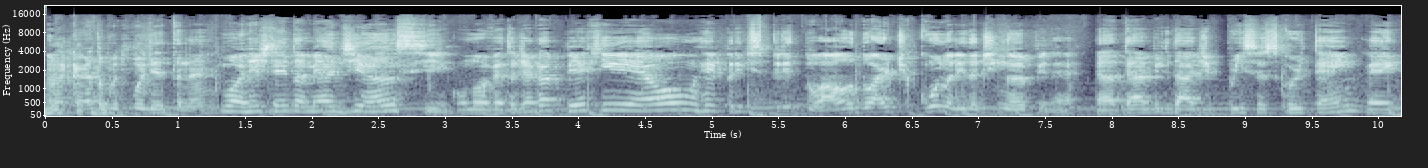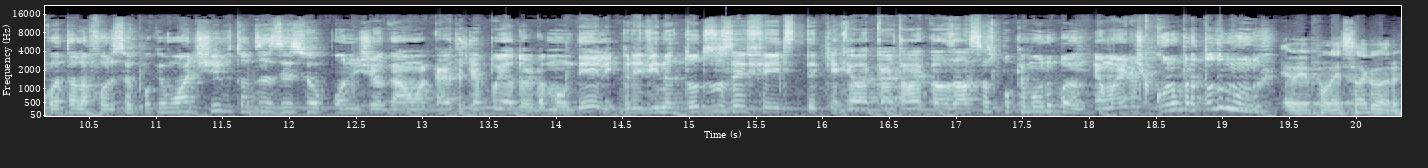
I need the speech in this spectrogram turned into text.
É uma carta muito bonita, né? Bom, a gente tem também a Diance, com 90 de HP, que é o reprint espiritual do Articuno ali da Team Up, né? Ela tem a habilidade Princess Curtain. É, enquanto ela for o seu Pokémon ativo, todas as vezes seu oponente jogar uma carta de apoiador da mão dele, previna todos os efeitos que aquela carta vai causar aos seus Pokémon no banco. É um Articuno pra todo mundo. Eu ia falar isso agora.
